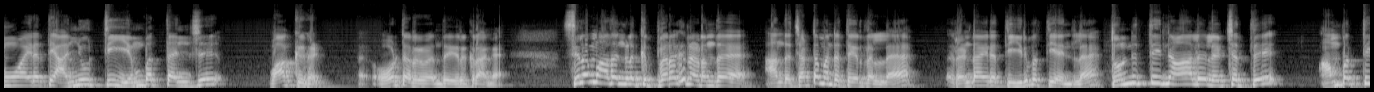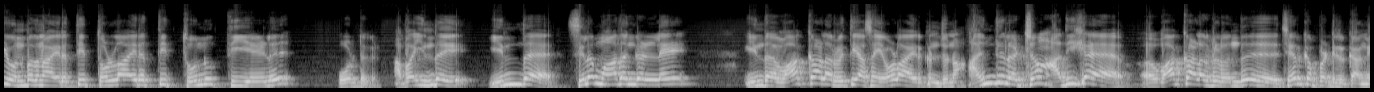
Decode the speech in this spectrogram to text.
மூவாயிரத்தி அஞ்சூற்றி எண்பத்தஞ்சு வாக்குகள் ஓட்டர் வந்து இருக்கிறாங்க. சில மாதங்களுக்கு பிறகு நடந்த அந்த சட்டமன்ற தேர்தலில் ரெண்டாயிரத்தி இருபத்தி ஐந்தில் தொண்ணூற்றி நாலு லட்சத்து ஐம்பத்தி ஒன்பதனாயிரத்தி தொள்ளாயிரத்தி தொண்ணூற்றி ஏழு ஓட்டுகள். அப்போ இந்த இந்த சில மாதங்கள்லே இந்த வாக்காளர் வித்தியாசம் எவ்வளோ ஆயிருக்குன்னு சொன்னால் அஞ்சு லட்சம் அதிக வாக்காளர்கள் வந்து சேர்க்கப்பட்டிருக்காங்க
